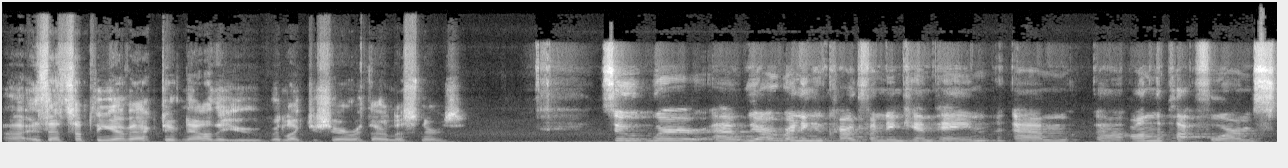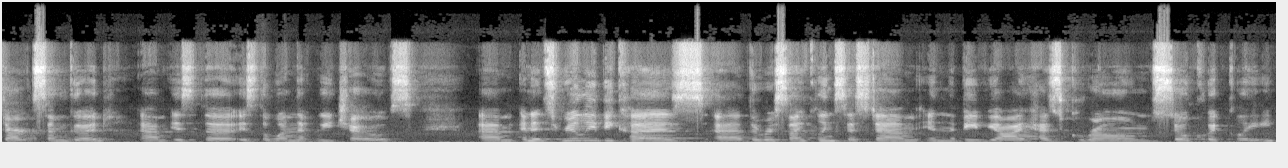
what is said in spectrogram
Uh, is that something you have active now that you would like to share with our listeners? So we're uh, we are running a crowdfunding campaign um, uh, on the platform. StartSomeGood um, is the is the one that we chose. Um, and it's really because uh, the recycling system in the BVI has grown so quickly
